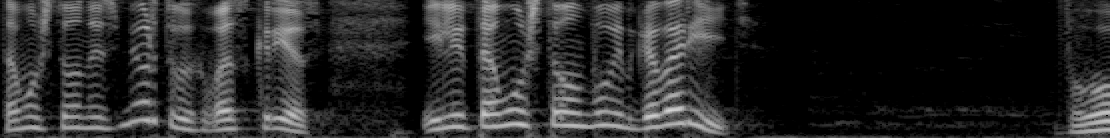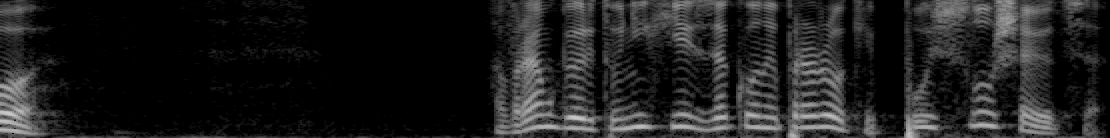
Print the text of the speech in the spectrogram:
Тому, что он из мертвых воскрес, или тому, что он будет говорить? Во! Авраам говорит, у них есть законы пророки, пусть слушаются.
